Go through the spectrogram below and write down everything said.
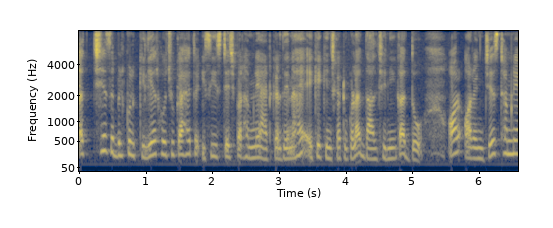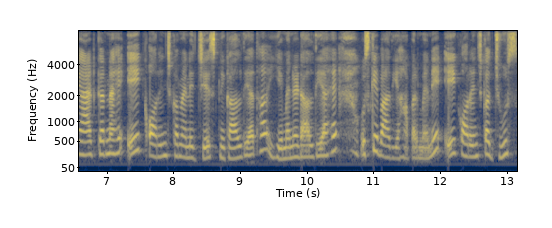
अच्छे से बिल्कुल क्लियर हो चुका है तो इसी स्टेज पर हमने ऐड कर देना है एक एक इंच का टुकड़ा दालचीनी का दो। और ऑरेंज जेस्ट हमने ऐड करना है। एक ऑरेंज का मैंने जेस्ट निकाल दिया था, ये मैंने डाल दिया है। उसके बाद यहाँ पर मैंने एक ऑरेंज का जूस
